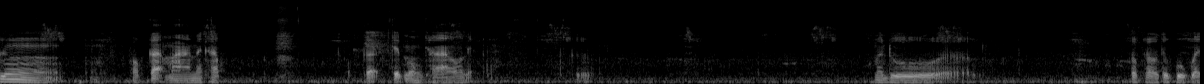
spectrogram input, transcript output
เพิ่งพอกะมานะครับกะเจ็ดโมงเช้าเนี่ยมาดูเอ่อมะพราที่ปลูกไว้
